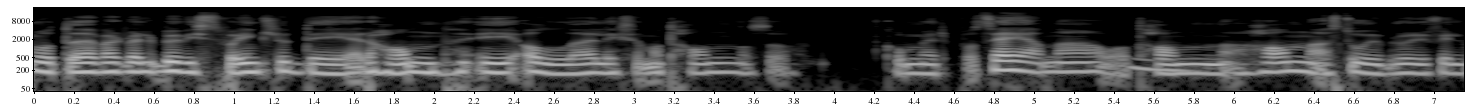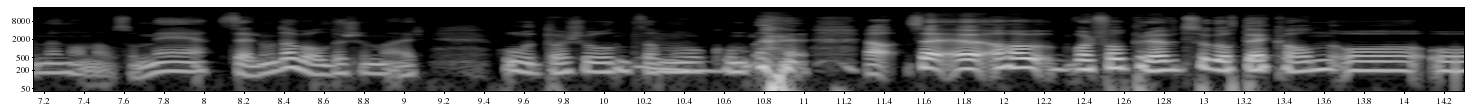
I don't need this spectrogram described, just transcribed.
på en måte vært veldig bevisst på å inkludere han i alle, liksom at han også kommer på scenen, og at han, han er storebror i filmen, han er også med, selv om det er Balder som er hovedperson sammen med Mm. Håkon. ja, så jeg har i hvert fall prøvd så godt jeg kan å, å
